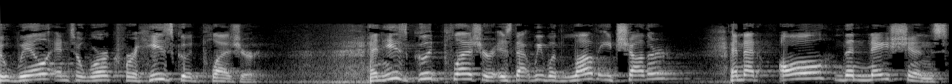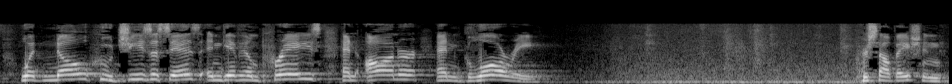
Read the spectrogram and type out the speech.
to will and to work for His good pleasure. And His good pleasure is that we would love each other and that all the nations would know who Jesus is and give Him praise and honor and glory. Your salvation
